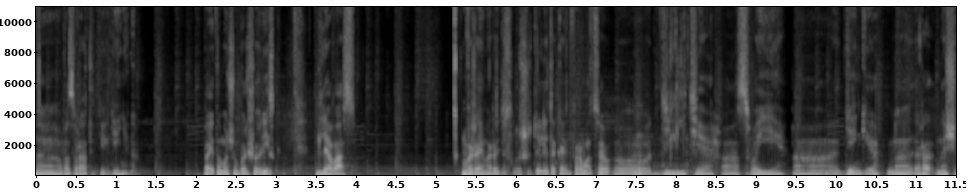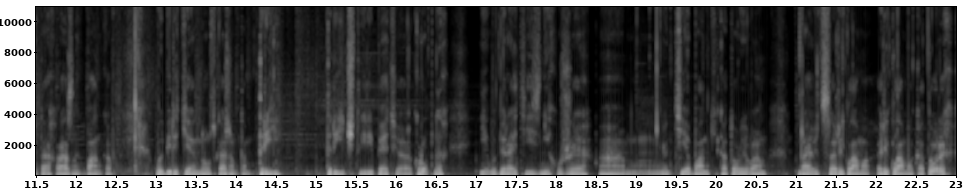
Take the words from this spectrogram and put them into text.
э, возврат этих денег. Поэтому очень большой риск для вас Уважаемые радиослушатели, такая информация. Э, делите э, свои э, деньги на, на счетах разных банков. Выберите, ну, скажем, там 3, 3 4, 5 крупных и выбирайте из них уже а, те банки, которые вам нравятся, реклама, реклама которых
